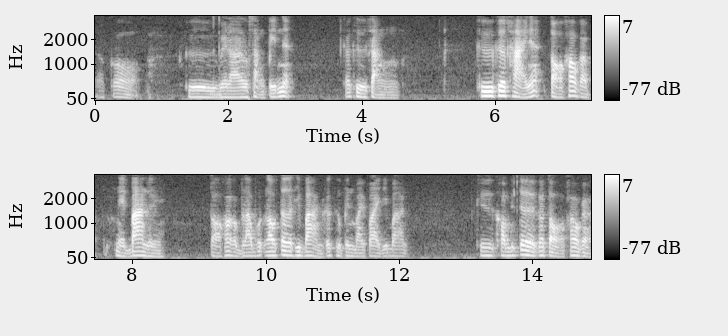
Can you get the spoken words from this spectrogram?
แล้วก็คือเวลาเราสั่งปิ้นเนี่ย ก็คือสั่ง คือเครือข่ายเนี่ยต่อเข้ากับเน็ตบ้านเลย ต่อเข้ากับเราเราเตอร์ที่บ้านก็คือเป็น Wi-Fi ที่บ้าน คือคอมพิวเตอร์ก็ต่อเข้ากับ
